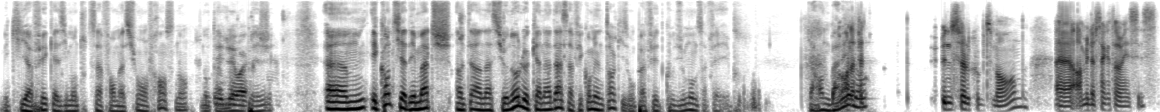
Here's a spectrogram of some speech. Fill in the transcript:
mais qui a fait quasiment toute sa formation en France, non? Notamment au PSG. et quand il y a des matchs internationaux, le Canada, ça fait combien de temps qu'ils n'ont pas fait de Coupe du Monde? Ça fait 40 balais, On a fait une seule Coupe du Monde en 1986.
